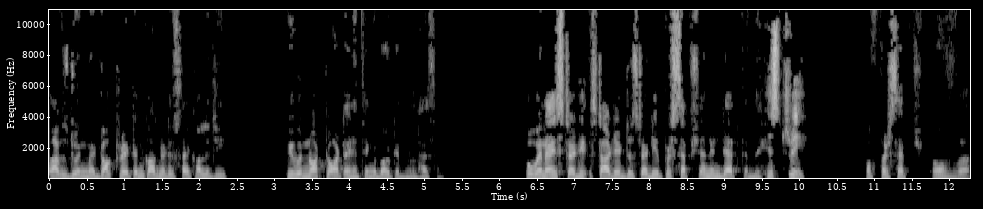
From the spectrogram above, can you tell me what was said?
I was doing my doctorate in cognitive psychology we were not taught anything about Ibn al-Hasan. But when I study, started to study perception in depth and the history of perception, of uh,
